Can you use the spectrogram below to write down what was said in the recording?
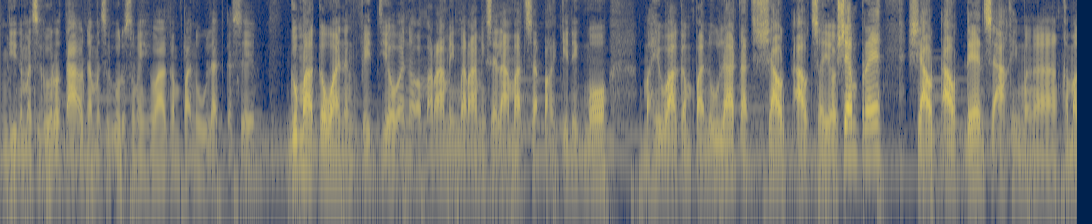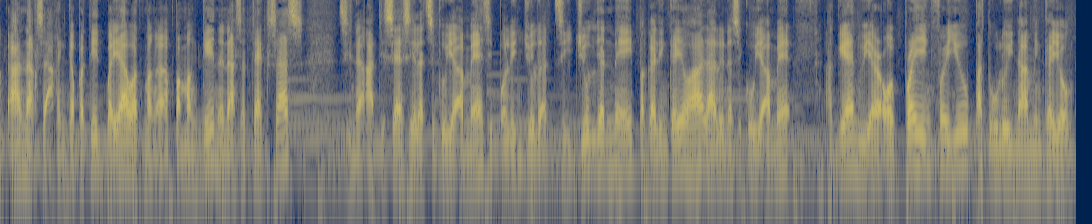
hindi naman siguro tao naman siguro sa may hiwagang panulat kasi gumagawa ng video. Ano. Maraming maraming salamat sa pakikinig mo, mahiwagang panulat at shout out sa iyo. Siyempre, shout out din sa aking mga kamag-anak, sa aking kapatid, bayaw at mga pamangkin na nasa Texas sina Ate Cecil at si Kuya Ame, si Pauline Jule at si Julian May. Pagaling kayo ha, lalo na si Kuya Ame Again, we are all praying for you. Patuloy namin kayong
